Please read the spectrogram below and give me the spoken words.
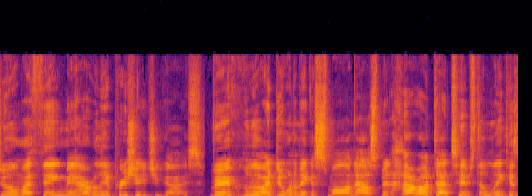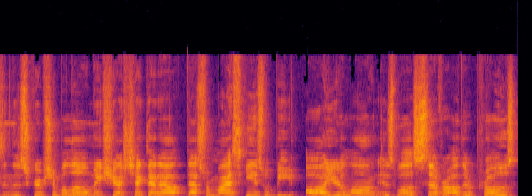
doing my thing, man. I really appreciate you guys. Very quickly though, I do want to make a small announcement. HotRoute.tips, the link is in the description below. Make sure you guys check that out. That's where my schemes will be all year long, as well as several other pros.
